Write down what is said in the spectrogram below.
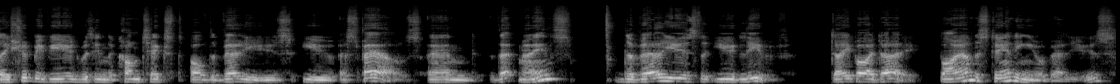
they should be viewed within the context of the values you espouse. And that means the values that you live day by day. By understanding your values,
